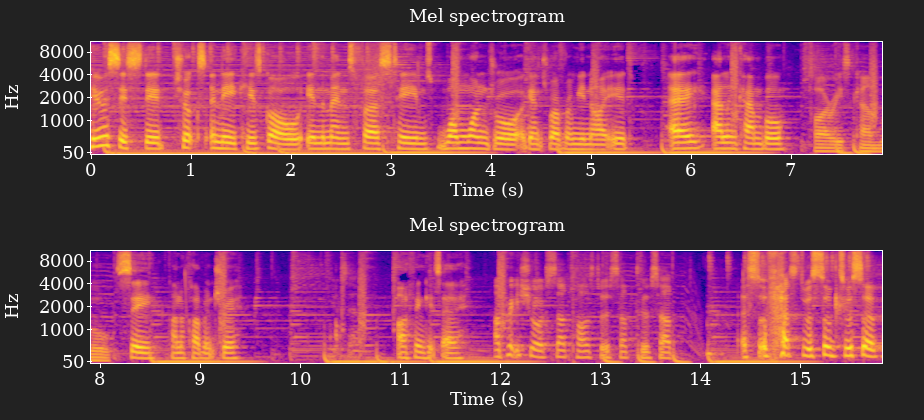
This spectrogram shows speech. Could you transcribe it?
Who assisted Chuks Aneke's goal in the men's first team's 1-1 draw against Rotherham United? A. Allan Campbell. Tyreece Campbell. C. Conor Coventry. I think it's A. I'm pretty sure a sub passed to a sub to a sub. A sub pass to a sub to a sub,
